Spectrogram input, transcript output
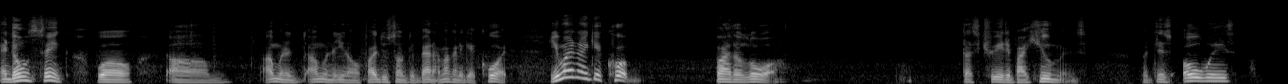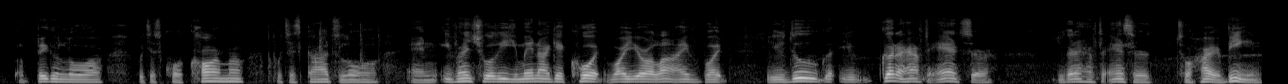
And don't think, well, um, I'm gonna, I'm gonna, you know, if I do something bad, I'm not gonna get caught. You might not get caught by the law that's created by humans, but there's always a bigger law, which is called karma, which is God's law, and eventually you may not get caught while you're alive, but you do, you're gonna have to answer. You're gonna have to answer to a higher being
